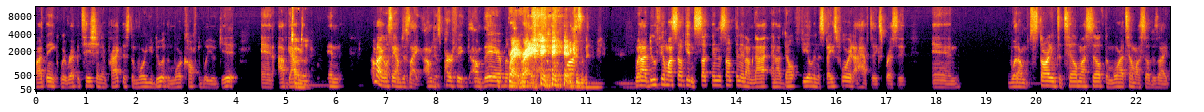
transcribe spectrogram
But I think with repetition and practice, the more you do it, the more comfortable you'll get and I've got totally. to, and I'm not gonna say I'm just like I'm just perfect. I'm there, but right, like, right. when I do feel myself getting sucked into something and I'm not, and I don't feel in the space for it, I have to express it. And what I'm starting to tell myself, the more I tell myself, is like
